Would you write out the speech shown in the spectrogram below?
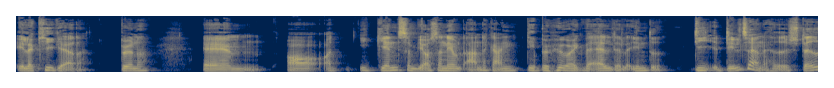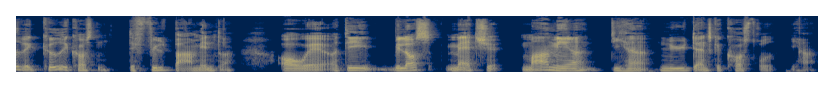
eller kikærter, bønder. Øhm, og, og igen, som vi også har nævnt andre gange, det behøver ikke være alt eller intet. De deltagerne havde jo stadigvæk kød i kosten, det fyldte bare mindre. Og, øh, og det vil også matche meget mere de her nye danske kostråd, vi har.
